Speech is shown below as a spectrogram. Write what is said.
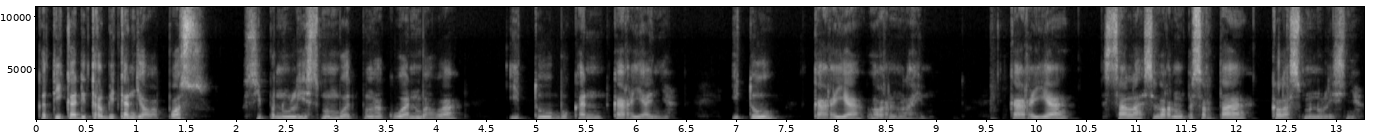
Ketika diterbitkan Jawa Pos, si penulis membuat pengakuan bahwa itu bukan karyanya. Itu karya orang lain. Karya salah seorang peserta kelas menulisnya.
